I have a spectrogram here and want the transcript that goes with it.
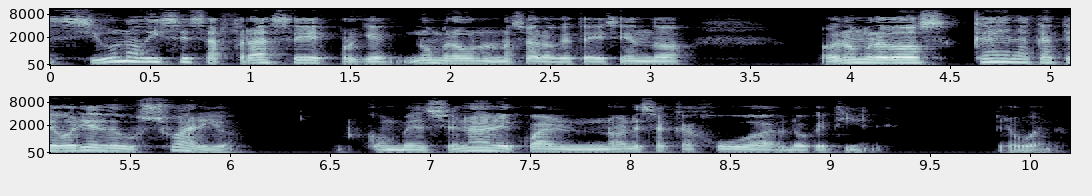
Si uno dice esa frase es porque, número uno, no sabe lo que está diciendo. O número dos, cae en la categoría de usuario convencional, el cual no le saca jugo a lo que tiene. Pero bueno.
